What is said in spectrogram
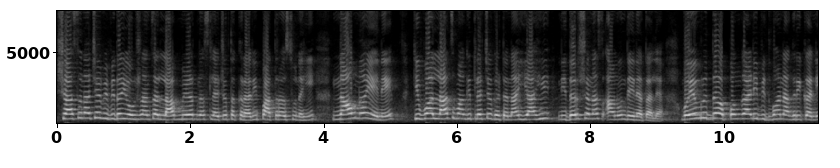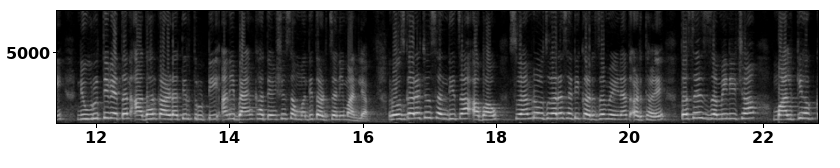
शासनाच्या विविध योजनांचा लाभ मिळत नसल्याच्या तक्रारी पात्र असूनही नाव न येणे किंवा लाच मागितल्याच्या घटना याही निदर्शनास आणून देण्यात आल्या. वयोवृद्ध अपंग आणि विधवा नागरिकांनी निवृत्ती वेतन आधार कार्डातील त्रुटी आणि बँक खात्यांशी संबंधित अडचणी मांडल्या. रोजगाराच्या संधीचा अभाव स्वयंरोजगारासाठी कर्ज मिळण्यात अडथळे तसेच जमिनीच्या मालकी हक्क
